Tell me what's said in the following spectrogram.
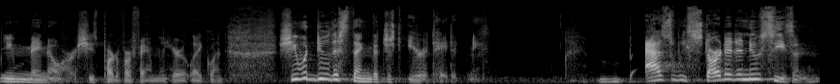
You may know her. She's part of our family here at Lakeland. She would do this thing that just irritated me. As we started a new season,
